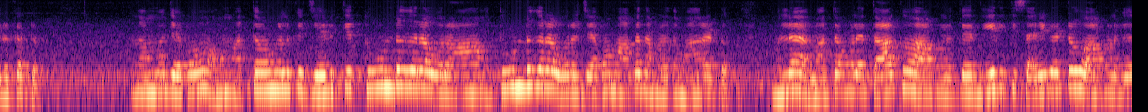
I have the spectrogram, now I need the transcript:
இருக்கட்டும். நம்ம ஜெபம் மற்றவங்களுக்கு ஜெபிக்க தூண்டுகிற ஒரு ஆ தூண்டுகிற ஒரு ஜெபமாக நம்மளது மாறட்டும். இல்லை மற்றவங்கள தாக்கும் அவங்களுக்கு நீதிக்கு சரிகட்டும் அவங்களுக்கு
